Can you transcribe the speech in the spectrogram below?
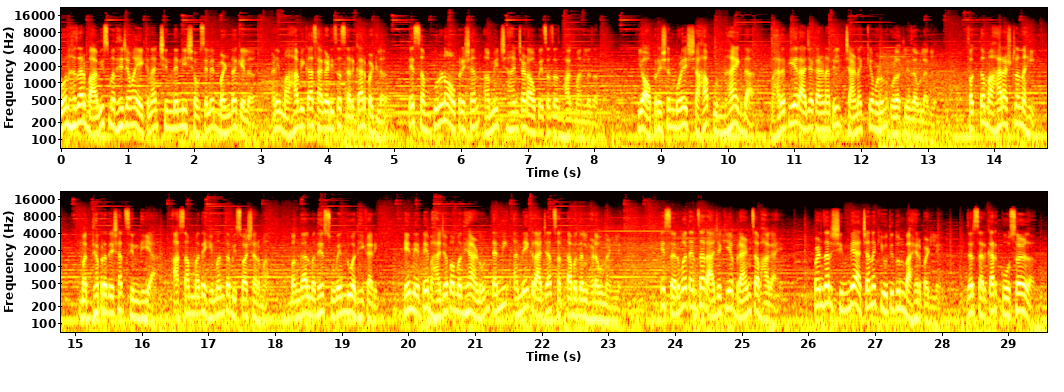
दोन हजार बावीसमध्ये जेव्हा एकनाथ शिंदेंनी शिवसेनेत बंड केलं आणि महाविकास आघाडीचं सरकार पडलं ते संपूर्ण ऑपरेशन अमित शहांच्या डावपेचाचाच भाग मानलं जातं. या ऑपरेशनमुळे शहा पुन्हा एकदा भारतीय राजकारणातील चाणक्य म्हणून ओळखले जाऊ लागले. फक्त महाराष्ट्र नाही मध्य प्रदेशात सिंधिया आसाममध्ये हिमंत बिस्वा शर्मा बंगालमध्ये सुवेंदू अधिकारी हे नेते भाजपमध्ये आणून त्यांनी अनेक राज्यात सत्ताबदल घडवून आणले. हे सर्व त्यांचा राजकीय ब्रँडचा भाग आहे. पण जर शिंदे अचानक युतीतून बाहेर पडले जर सरकार कोसळलं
